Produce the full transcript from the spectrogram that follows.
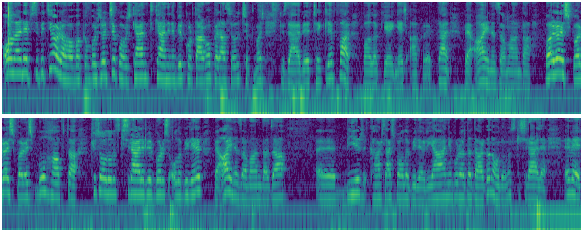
onların hepsi bitiyor ama bakın boşuna çıkmamış. Kendi kendine bir kurtarma operasyonu çıkmış. Güzel bir teklif var. Balık, yengeç, akrepten ve aynı zamanda barış, barış, barış bu hafta küs olduğunuz kişilerle bir barış olabilir ve aynı zamanda da e, bir karşılaşma olabilir. Yani burada dargın olduğunuz kişilerle. Evet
